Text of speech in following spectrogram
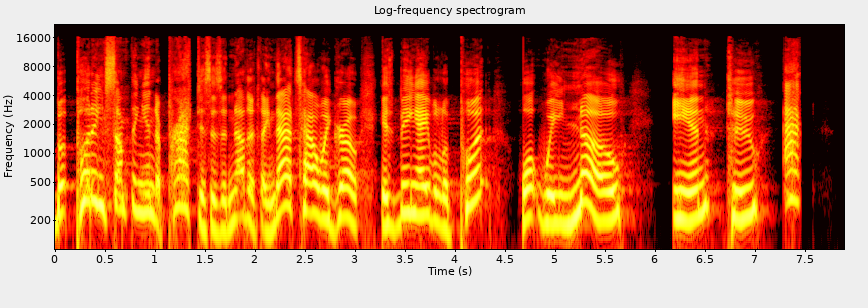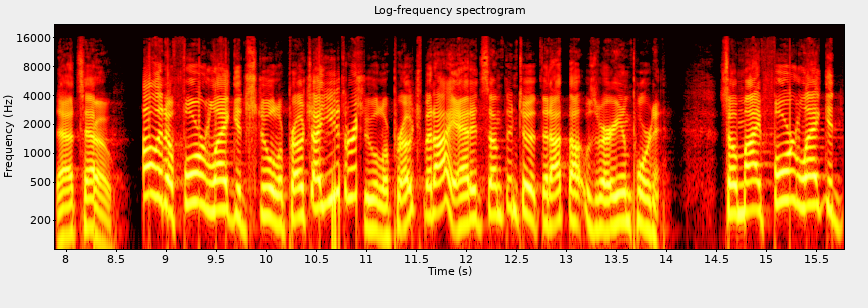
but putting something into practice is another thing. That's how we grow, is being able to put what we know into that's how. Call it a four legged stool approach. I use three stool approach, but I added something to it that I thought was very important. So, my four legged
